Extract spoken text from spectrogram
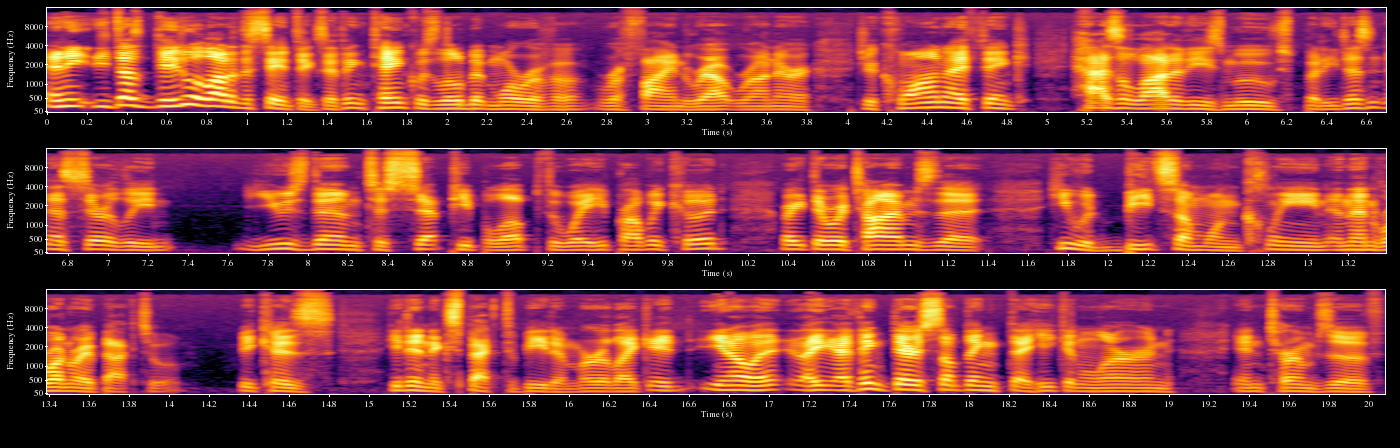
And he, he does they do a lot of the same things. I think Tank was a little bit more of a refined route runner. Jha'Quan, I think, has a lot of these moves, but he doesn't necessarily use them to set people up the way he probably could. Right? There were times that he would beat someone clean and then run right back to him because he didn't expect to beat him or like it you know I, I think there's something that he can learn in terms of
